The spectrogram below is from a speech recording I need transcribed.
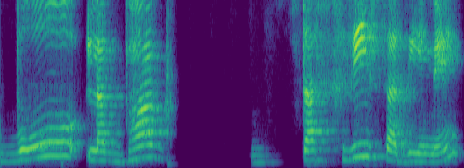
वो लगभग दसवीं सदी में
